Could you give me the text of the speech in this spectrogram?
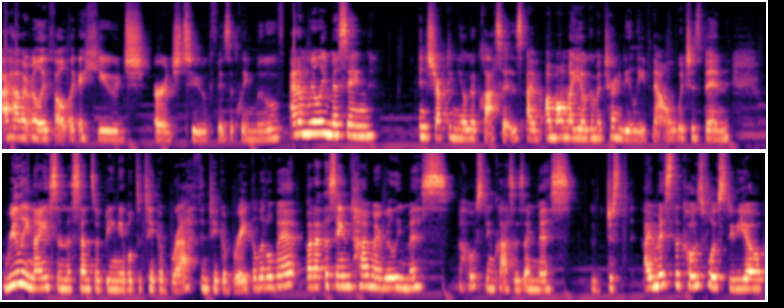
I haven't really felt like a huge urge to physically move. And I'm really missing instructing yoga classes. I'm, I'm, on my yoga maternity leave now, which has been really nice in the sense of being able to take a breath and take a break a little bit. But at the same time, I really miss hosting classes. I miss just I miss the Co's Flow studio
